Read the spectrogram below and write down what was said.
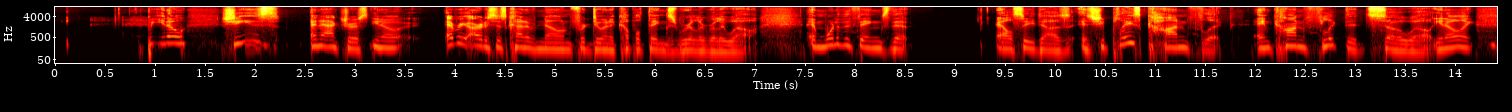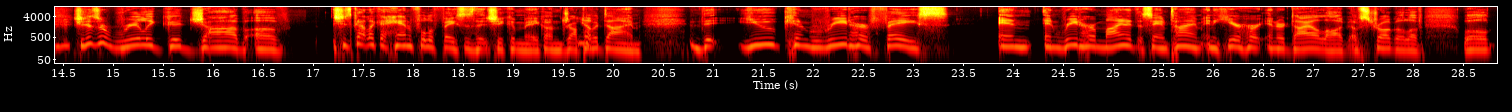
but you know, she's an actress. You know, every artist is kind of known for doing a couple things really, really well. And one of the things that LC does is she plays conflict and conflicted so well. You know, like mm-hmm. she does a really good job of. She's got like a handful of faces that she can make on the drop of a dime that you can read her face and and read her mind at the same time and hear her inner dialogue of struggle of well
